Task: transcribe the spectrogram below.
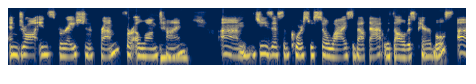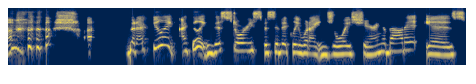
and draw inspiration from for a long time. Um, Jesus, of course, was so wise about that with all of his parables. Um, uh, but I feel like I feel like this story specifically, what I enjoy sharing about it is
